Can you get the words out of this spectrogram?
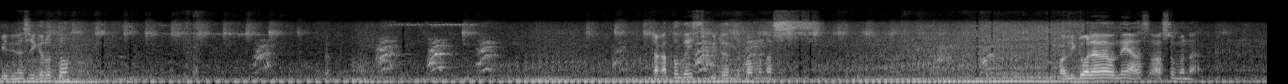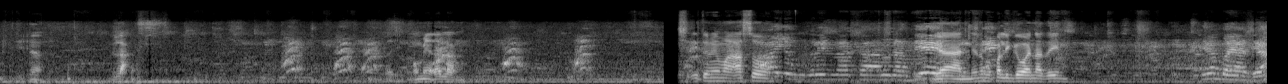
Pili na siguro to. Tsaka to guys, pili na to pamunas. Paligaw na lang niya, aso, aso muna. Yeah. Relax. Mamaya na lang. Ito na yung mga aso. Ah, yung green na sa ano. Yan, yan ang mapaligawan natin. Yan ba yan siya?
